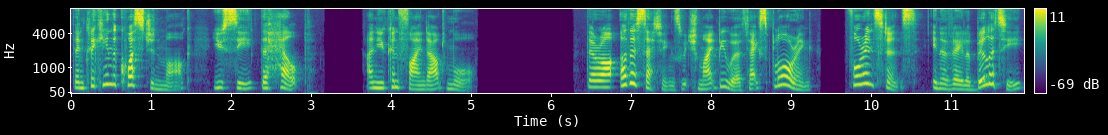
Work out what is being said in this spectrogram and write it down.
then clicking the question mark, you see the Help and you can find out more. There are other settings which might be worth exploring. For instance, in availability,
